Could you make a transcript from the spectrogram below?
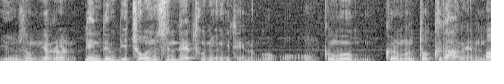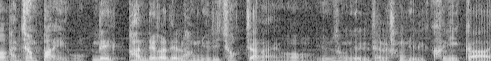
윤석열은 린든비 존슨 대통령이 되는 거고 그럼 그러면 또 그 다음에 안전빵이고. 근데 반대가 될 확률이 적잖아요. 윤석열이 될 확률이 크니까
